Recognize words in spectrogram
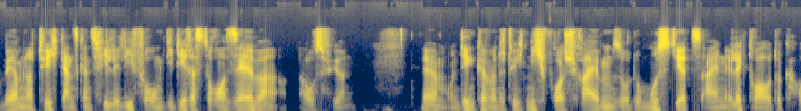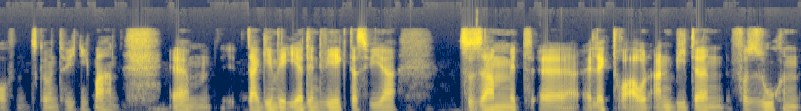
Wir haben natürlich ganz, ganz viele Lieferungen, die die Restaurants selber ausführen. Ähm, und denen können wir natürlich nicht vorschreiben, so du musst jetzt ein Elektroauto kaufen. Das können wir natürlich nicht machen. Ähm, da gehen wir eher den Weg, dass wir zusammen mit äh, Elektroanbietern versuchen,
